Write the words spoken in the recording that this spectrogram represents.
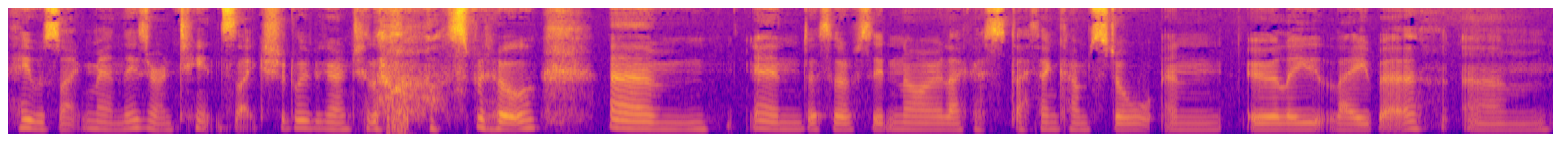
he was like, "Man, these are intense. Like, should we be going to the hospital?" Um, and I sort of said, "No. Like, I, I think I'm still in early labour, um,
